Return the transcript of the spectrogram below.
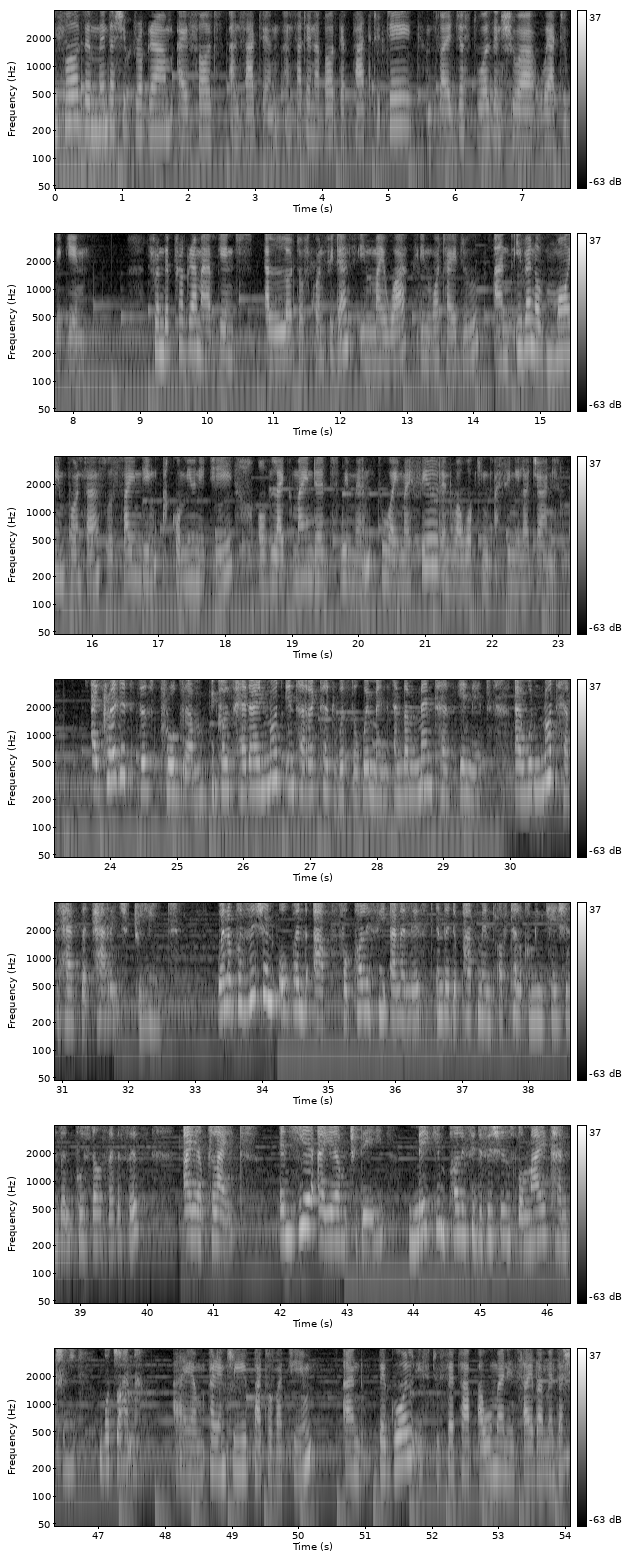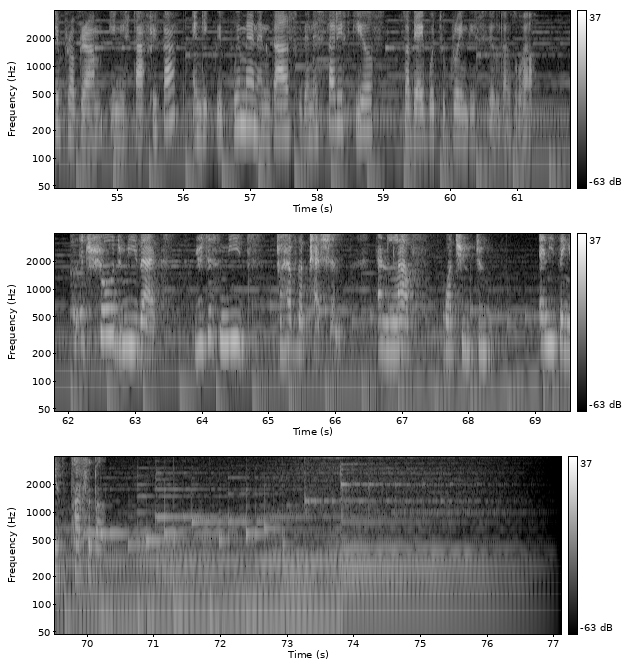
Before the mentorship program, I felt uncertain, uncertain about the path to take, and so I just wasn't sure where to begin. From the program, I have gained a lot of confidence in my work, in what I do, and even of more importance was finding a community of like minded women who are in my field and who are walking a similar journey. I credit this program because had I not interacted with the women and the mentors in it, I would not have had the courage to lead. When a position opened up for policy analyst in the Department of Telecommunications and Postal Services, I applied. And here I am today making policy decisions for my country, Botswana. I am currently part of a team and the goal is to set up a woman in cyber mentorship program in East Africa and equip women and girls with the necessary skills so they're able to grow in this field as well. It showed me that you just need to have the passion and love what you do. Anything is possible.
